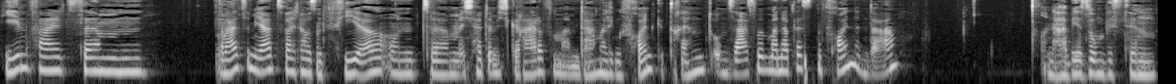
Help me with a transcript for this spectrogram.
Jedenfalls ähm, war es im Jahr 2004 und ähm, ich hatte mich gerade von meinem damaligen Freund getrennt und saß mit meiner besten Freundin da und habe ihr so ein bisschen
